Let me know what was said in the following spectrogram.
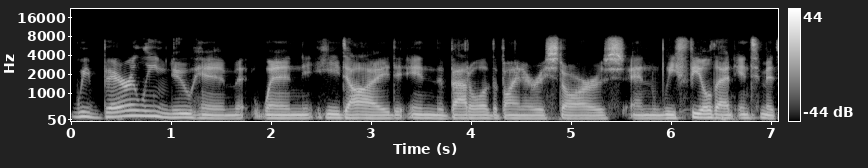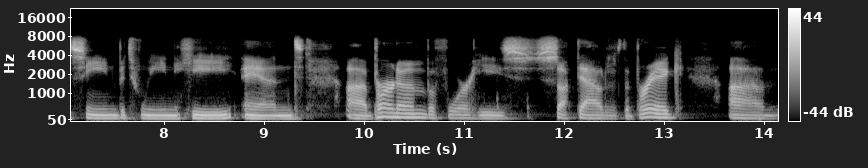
We barely knew him when he died in the Battle of the Binary Stars, and we feel that intimate scene between he and uh, Burnham before he's sucked out of the brig, um,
